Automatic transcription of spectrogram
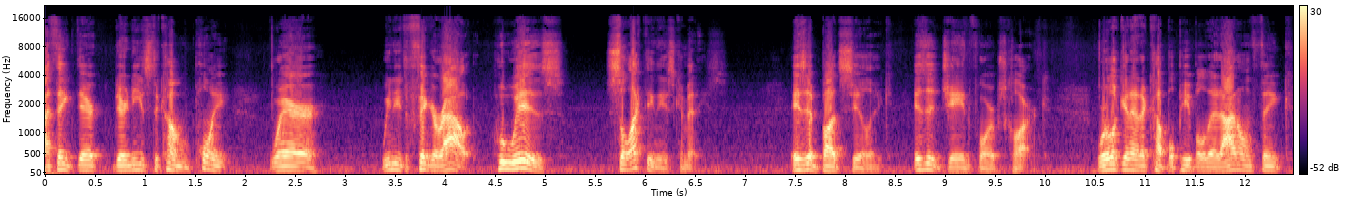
I think there there needs to come a point where we need to figure out who is selecting these committees. Is it Bud Selig? Is it Jane Forbes Clark? We're looking at a couple people that I don't think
